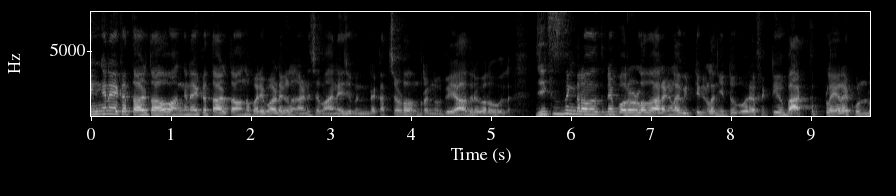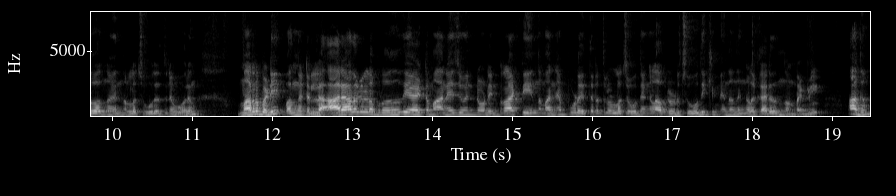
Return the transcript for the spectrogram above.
എങ്ങനെയൊക്കെ താഴ്ത്താവോ അങ്ങനെയൊക്കെ താഴ്ത്താവുന്ന പരിപാടികൾ കാണിച്ച മാനേജ്മെന്റിന്റെ കച്ചവട തന്ത്രങ്ങൾക്ക് യാതൊരു കുറവുമില്ല. ജീക്സൺ സിംഗ് ദ്രവത്തിനെ പോലെയുള്ള താരങ്ങളെ വിറ്റ് കളഞ്ഞിട്ട് ഒരു എഫക്റ്റീവ് ബാക്കപ്പ് പ്ലെയറെ കൊണ്ടുവന്നു എന്നുള്ള ചോദ്യത്തിന് പോലും മറുപടി വന്നിട്ടില്ല. ആരാധകരുടെ പ്രതിനിധിയായിട്ട് മാനേജ്മെന്റിനോട് ഇന്ററാക്ട് ചെയ്യുന്ന മഞ്ഞപ്പൂട് ഇത്തരത്തിലുള്ള ചോദ്യങ്ങൾ അവരോട് ചോദിക്കും എന്ന് നിങ്ങൾ കരുതുന്നുണ്ടെങ്കിൽ അതും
